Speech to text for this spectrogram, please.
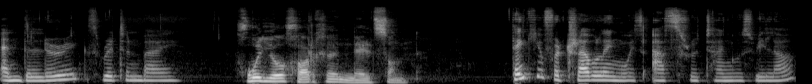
And the lyrics written by Julio Jorge Nelson. Thank you for traveling with us through tangos we love,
